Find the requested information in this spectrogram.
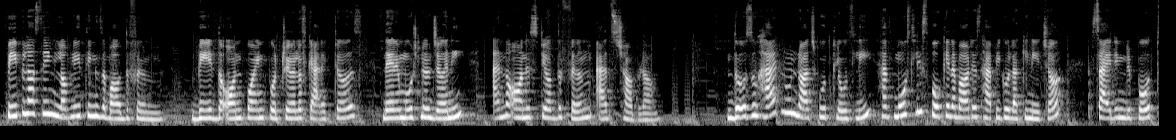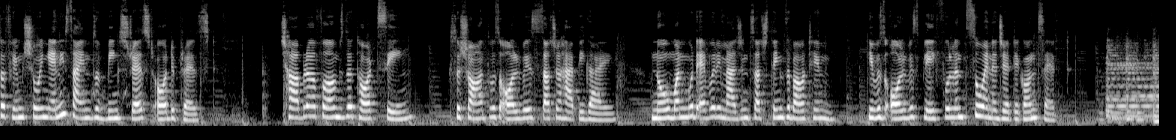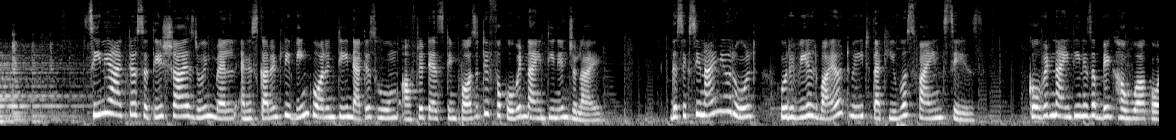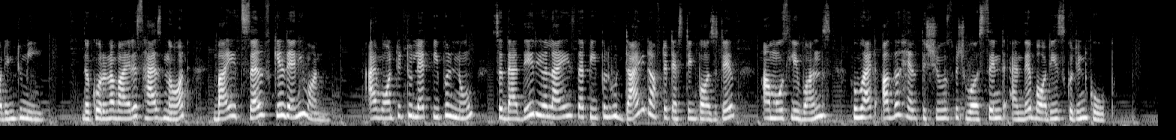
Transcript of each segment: People are saying lovely things about the film, be it the on point portrayal of characters, their emotional journey, and the honesty of the film, adds Chhabra. Those who had known Rajput closely have mostly spoken about his happy go lucky nature citing reports of him showing any signs of being stressed or depressed. Chhabra affirms the thought, saying, Sushant was always such a happy guy. No one would ever imagine such things about him. He was always playful and so energetic on set. Senior actor Satish Shah is doing well and is currently being quarantined at his home after testing positive for COVID 19 in July. The 69 year old, who revealed via tweet that he was fine, says, COVID 19 is a big hawa according to me. The coronavirus has not, by itself, killed anyone. I wanted to let people know so that they realize that people who died after testing positive are mostly ones who had other health issues which worsened and their bodies couldn't cope.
